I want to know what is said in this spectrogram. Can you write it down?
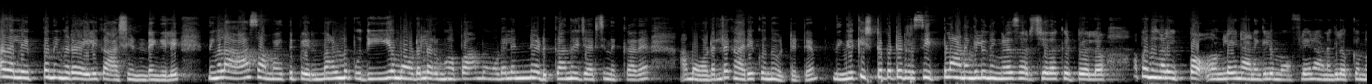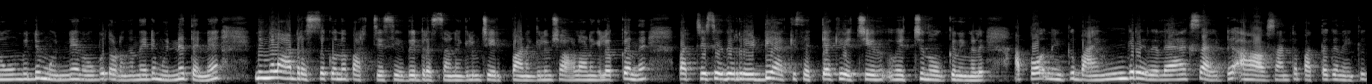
അതല്ല ഇപ്പം നിങ്ങളുടെ കയ്യിൽ കാശ് ഉണ്ടെങ്കിൽ നിങ്ങൾ ആ സമയത്ത് പെരുന്നാളിന് പുതിയ മോഡൽ ഇറങ്ങും. അപ്പോൾ ആ മോഡൽ തന്നെ എടുക്കാമെന്ന് വിചാരിച്ച് നിൽക്കാതെ ആ മോഡലിന്റെ കാര്യമൊക്കെ ഒന്ന് വിട്ടിട്ട് നിങ്ങൾക്ക് ഇഷ്ടപ്പെട്ട ഡ്രസ്സ് ഇപ്പോഴാണെങ്കിലും നിങ്ങൾ സെർച്ച് ചെയ്താൽ കിട്ടുമല്ലോ അപ്പോൾ നിങ്ങൾ ഇപ്പോൾ ഓൺലൈൻ ആണെങ്കിലും ഓഫ്ലൈൻ ആണെങ്കിലും ഒക്കെ നോമ്പിന്റെ മുന്നേ നോമ്പ് തുടങ്ങുന്നതിന്റെ മുന്നേ തന്നെ നിങ്ങൾ ആ ഡ്രസ്സൊക്കെ ഒന്ന് പർച്ചേസ് ചെയ്ത് ഡ്രസ്സാണെങ്കിലും ചെരുപ്പാണെങ്കിലും ഷാളാണെങ്കിലും ഒക്കെ ഒന്ന് പർച്ചേസ് ചെയ്ത് റെഡിയാക്കി സെറ്റാക്കി വെച്ച് വെച്ച് നോക്ക് നിങ്ങൾ അപ്പോൾ നിങ്ങൾക്ക് ഭയങ്കര റിലാക്സ് ആയിട്ട് ആ അവസാനത്തെ പത്തൊക്കെ നിങ്ങൾക്ക്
